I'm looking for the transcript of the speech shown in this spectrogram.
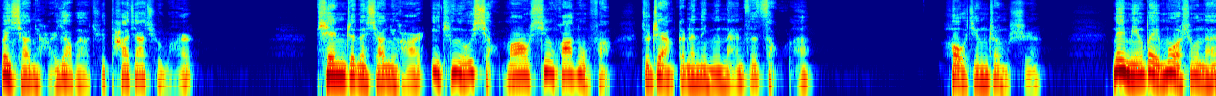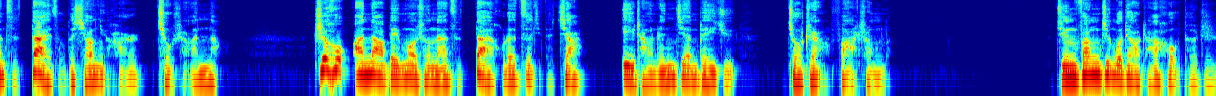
问小女孩要不要去他家去玩。天真的小女孩一听有小猫，心花怒放，就这样跟着那名男子走了。后经证实，那名被陌生男子带走的小女孩就是安娜。之后，安娜被陌生男子带回了自己的家，一场人间悲剧就这样发生了。警方经过调查后得知，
